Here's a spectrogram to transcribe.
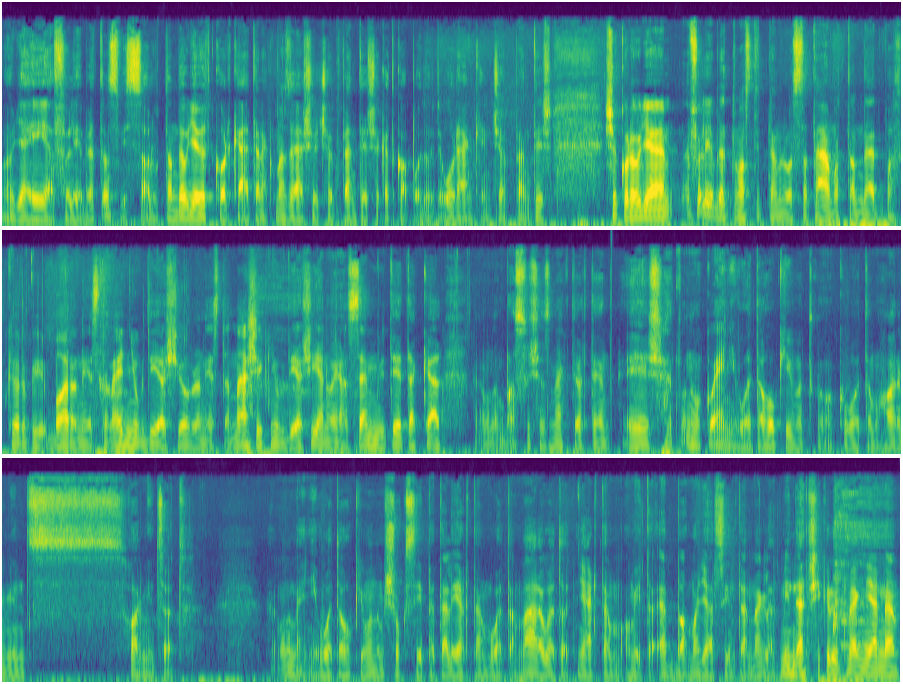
mert ugye éjjel fölébredtem, azt visszaaludtam, de ugye ötkor keltenek, az első csöppentéseket kapod, hogy óránként csöppentés. És akkor ugye fölébredtem, azt hittem rosszat álmodtam, de hát balra néztem egy nyugdíjas, jobbra néztem másik nyugdíjas, ilyen-olyan szemműtétekkel. Mondom, basszus, ez megtörtént. És hát mondom, akkor ennyi volt a hoki, akkor voltam 30, 35 Mondom, ennyi volt a hoki, mondom, sok szépet elértem, voltam válogatott, nyertem, amit ebbe a magyar szinten meg lehet, mindent sikerült megnyernem.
